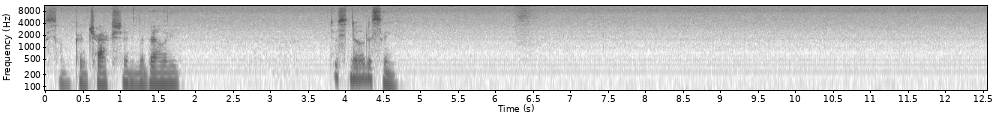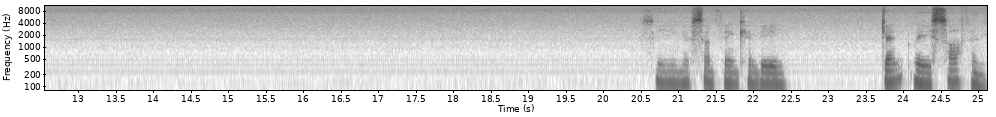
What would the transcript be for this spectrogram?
Some contraction in the belly. Just noticing. Seeing if something can be gently softened.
